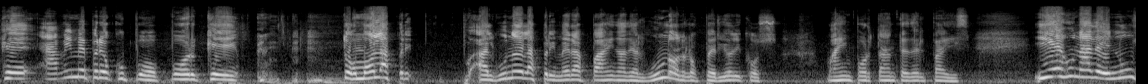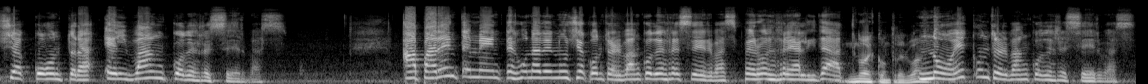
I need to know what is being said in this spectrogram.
que a mí me preocupó porque tomó las algunas de las primeras páginas de algunos de los periódicos más importantes del país. Y es una denuncia contra el Banco de Reservas. Aparentemente es una denuncia contra el Banco de Reservas, pero en realidad No es contra el banco. no es contra el Banco de Reservas,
